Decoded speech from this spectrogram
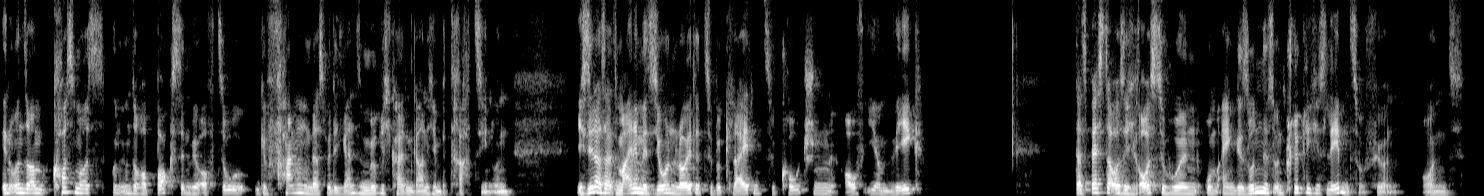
in unserem Kosmos und unserer Box sind wir oft so gefangen, dass wir die ganzen Möglichkeiten gar nicht in Betracht ziehen. Und ich sehe das als meine Mission, Leute zu begleiten, zu coachen auf ihrem Weg, das Beste aus sich rauszuholen, um ein gesundes und glückliches Leben zu führen. Und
